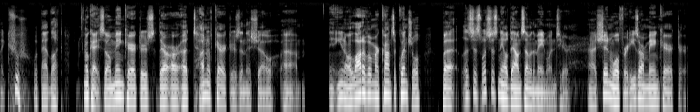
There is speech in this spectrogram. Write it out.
Like, whew, what bad luck. Okay, so main characters. There are a ton of characters in this show. Um, you know, a lot of them are consequential, but let's just let's just nail down some of the main ones here. Uh, Shin Wolford, he's our main character.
